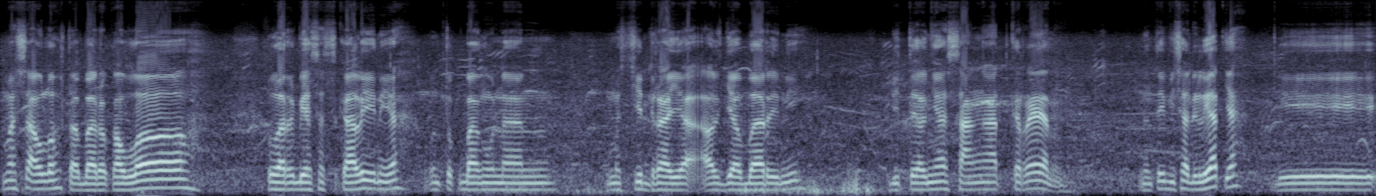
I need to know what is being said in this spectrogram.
Masya Allah, tabarakallah. Luar biasa sekali ini ya Untuk bangunan Masjid Raya Al-Jabar ini. Detailnya sangat keren. Nanti bisa dilihat ya Di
